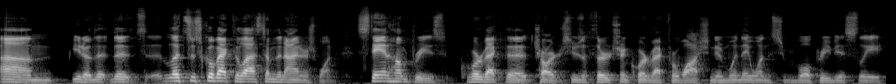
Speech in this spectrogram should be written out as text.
um, you know, the, the let's just go back to the last time the Niners won. Stan Humphries, quarterback the Chargers. He was a third string quarterback for Washington when they won the Super Bowl previously.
